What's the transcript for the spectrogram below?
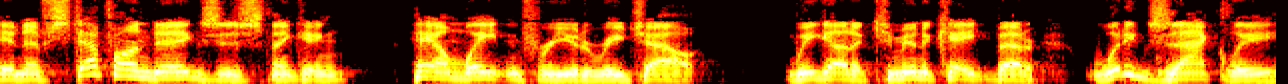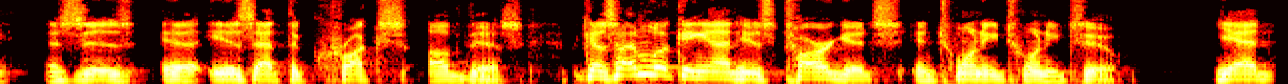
And if Stefon Diggs is thinking, hey, I'm waiting for you to reach out, we got to communicate better. What exactly is, is, uh, is at the crux of this? Because I'm looking at his targets in 2022. He had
